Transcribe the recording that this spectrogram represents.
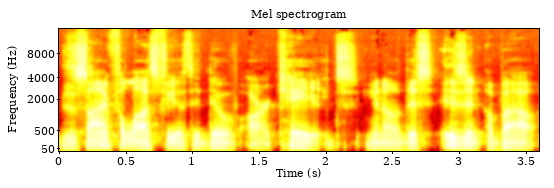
design philosophy as they did with arcades. You know, this isn't about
